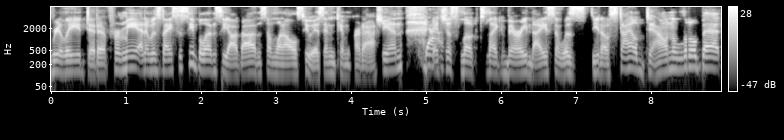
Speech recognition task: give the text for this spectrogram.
really did it for me. And it was nice to see Balenciaga and someone else who isn't Kim Kardashian. Yeah. It just looked like very nice. It was, you know, styled down a little bit.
